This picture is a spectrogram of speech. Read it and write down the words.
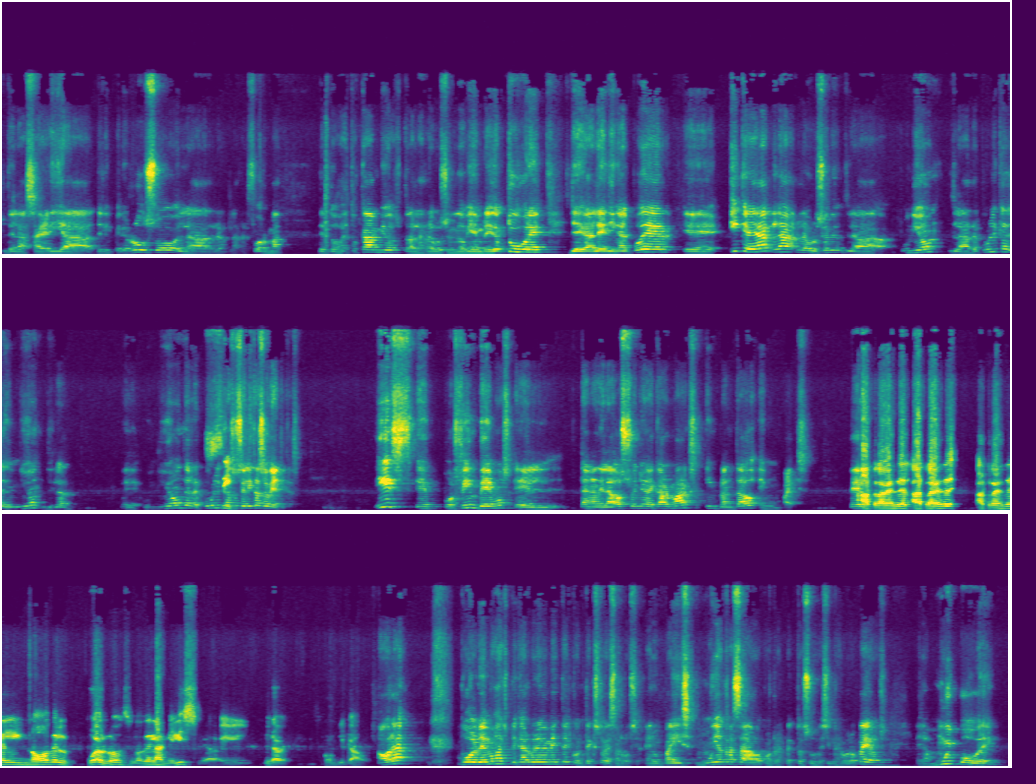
de la zahería del Imperio Ruso, la, la reforma de todos estos cambios, tras la revolución de noviembre y de octubre, llega Lenin al poder eh, y crea la revolución, de la Unión, la República de Unión, de la eh, Unión de Repúblicas Socialistas Soviéticas. Y eh, por fin vemos el tan anhelado sueño de Karl Marx implantado en un país. Pero, a través del, a través de, a través del no del pueblo, sino de la milicia. Y mira, complicado. Ahora volvemos a explicar brevemente el contexto de esa Rusia. Era un país muy atrasado con respecto a sus vecinos europeos, era muy pobre,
